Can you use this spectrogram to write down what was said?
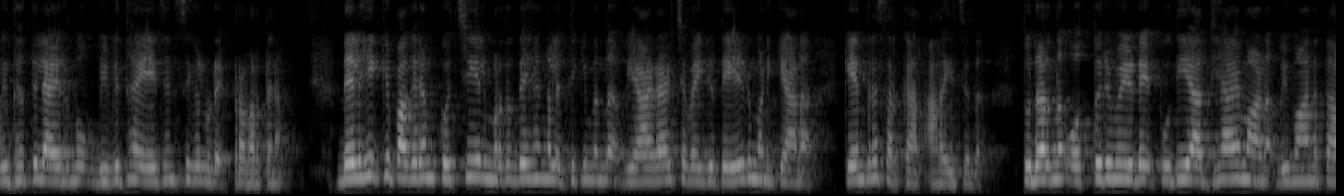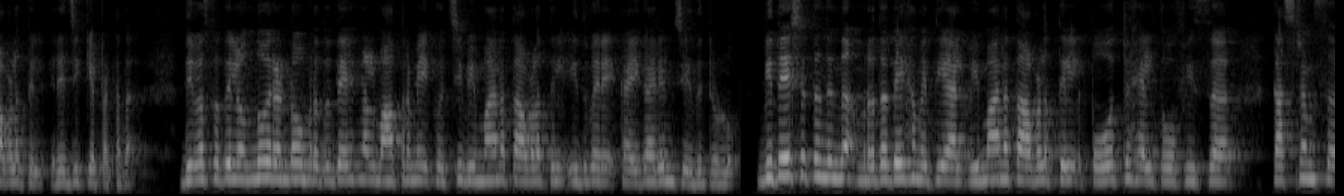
വിധത്തിലായിരുന്നു വിവിധ ഏജൻസികളുടെ പ്രവർത്തനം. ഡൽഹിക്ക് പകരം കൊച്ചിയിൽ മൃതദേഹങ്ങൾ എത്തിക്കുമെന്ന് വ്യാഴാഴ്ച വൈകിട്ട് ഏഴ് മണിക്കാണ് കേന്ദ്ര സർക്കാർ അറിയിച്ചത്. തുടർന്ന് ഒത്തൊരുമയുടെ പുതിയ അധ്യായമാണ് വിമാനത്താവളത്തിൽ രചിക്കപ്പെട്ടത്. ദിവസത്തിൽ ഒന്നോ രണ്ടോ മൃതദേഹങ്ങൾ മാത്രമേ കൊച്ചി വിമാനത്താവളത്തിൽ ഇതുവരെ കൈകാര്യം ചെയ്തിട്ടുള്ളൂ. വിദേശത്ത് നിന്ന് മൃതദേഹം എത്തിയാൽ വിമാനത്താവളത്തിൽ port health officer customs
